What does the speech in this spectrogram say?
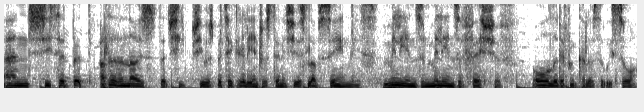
And she said, but other than those that she, she was particularly interested in, she just loved seeing these millions and millions of fish of all the different colours that we saw.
